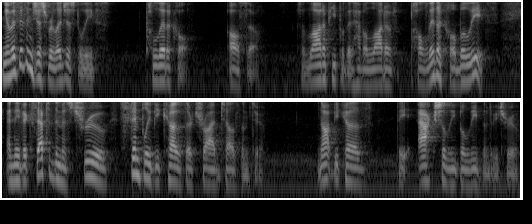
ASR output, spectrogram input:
you know, this isn't just religious beliefs, political also. There's a lot of people that have a lot of political beliefs, and they've accepted them as true simply because their tribe tells them to, not because they actually believe them to be true.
